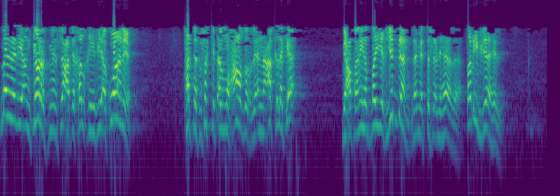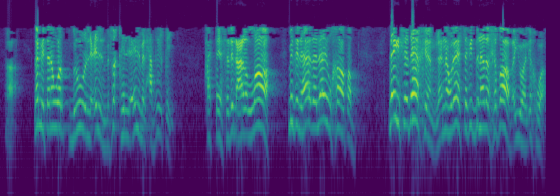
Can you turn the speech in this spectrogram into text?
ما الذي أنكرت من سعة خلقه في أكوانه؟ حتى تسكت المحاضر لأن عقلك بعطانيه الضيق جدا لم يتسع لهذا. طبيب جاهل. آه. لم يتنور بنور العلم بفقه العلم الحقيقي. حتى يستدل على الله. مثل هذا لا يخاطب. ليس داخلا لأنه لا يستفيد من هذا الخطاب أيها الإخوة.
